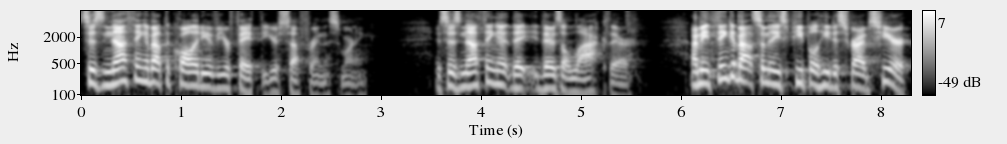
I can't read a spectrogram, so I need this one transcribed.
It says nothing about the quality of your faith that you're suffering this morning. It says nothing that there's a lack there. I mean, think about some of these people he describes here.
